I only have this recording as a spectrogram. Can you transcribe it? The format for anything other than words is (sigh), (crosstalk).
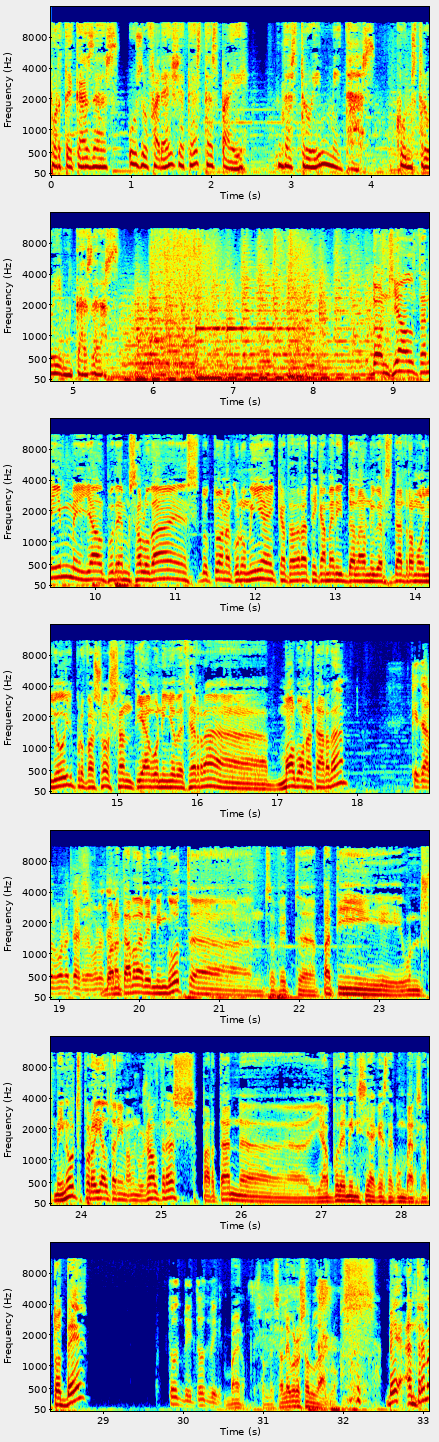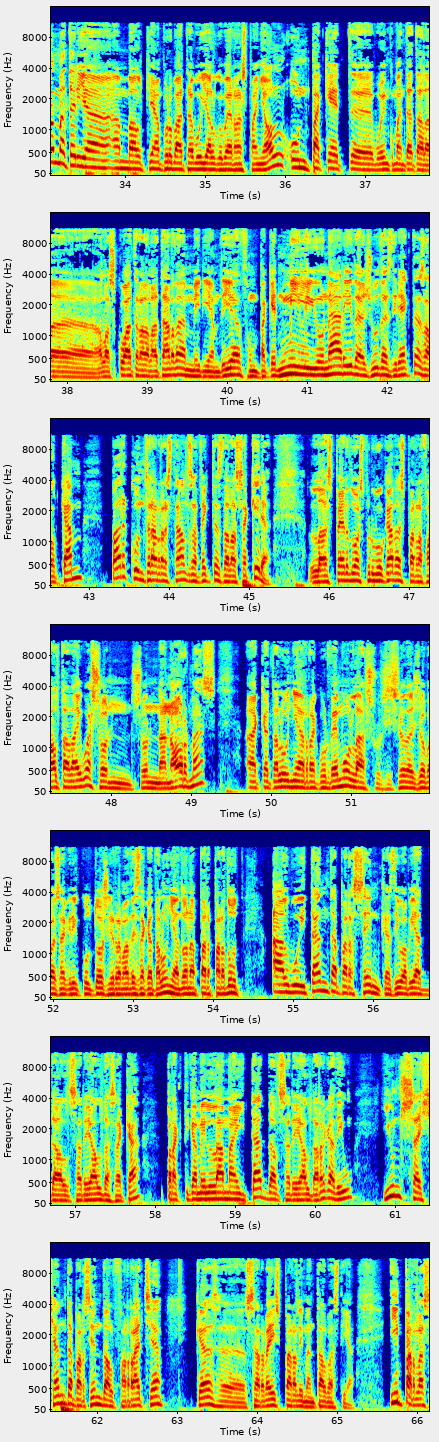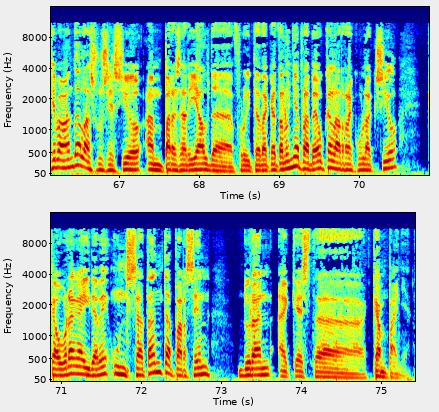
Portecasas us ofereix aquest espai. Destruïm mites. Construïm cases. Doncs ja el tenim i ja el podem saludar. És doctor en Economia i catedràtic emèrit de la Universitat Ramon Llull, professor Santiago Niño Becerra. Eh, molt bona tarda. Què tal? Bona tarda. Bona tarda, Bona tarda benvingut. Eh, ens ha fet eh, patir uns minuts, però ja el tenim amb nosaltres. Per tant, eh, ja podem iniciar aquesta conversa. Tot bé? Tot bé, tot bé. Bueno, celebro saludar-lo. (laughs) Bé, entrem en matèria amb el que ha aprovat avui el govern espanyol. Un paquet, eh, ho hem comentat a, la, a les 4 de la tarda amb Míriam Díaz, un paquet milionari d'ajudes directes al camp per contrarrestar els efectes de la sequera. Les pèrdues provocades per la falta d'aigua són, són enormes. A Catalunya, recordem-ho, l'Associació de Joves Agricultors i Ramaders de Catalunya dona per perdut el 80% que es diu aviat del cereal de secà, pràcticament la meitat del cereal de regadiu i un 60% del ferratge que eh, serveix per alimentar el bestiar. I, per la seva banda, l'Associació Empresarial de Fruita de Catalunya preveu que la recol·lecció caurà gairebé un 70% durant aquesta campanya.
